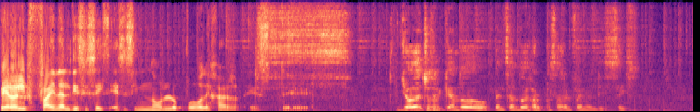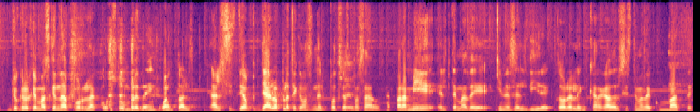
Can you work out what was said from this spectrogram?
pero el Final 16, ese sí no lo puedo dejar, este... Yo de hecho es el que ando pensando dejar pasar el Final 16. Yo creo que más que nada por la costumbre de en cuanto al, al sitio, ya lo platicamos en el podcast pasado. para mí, el tema de quién es el director, el encargado del sistema de combate,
